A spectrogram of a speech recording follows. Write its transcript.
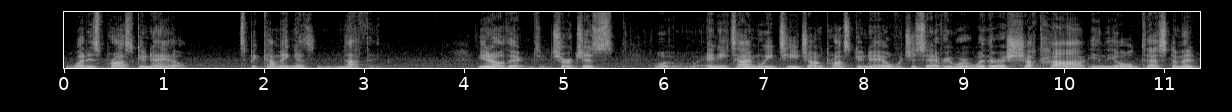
What is proskuneo? It's becoming as nothing. You know, the churches, anytime we teach on proskuneo, which is everywhere, whether it's shakha in the Old Testament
